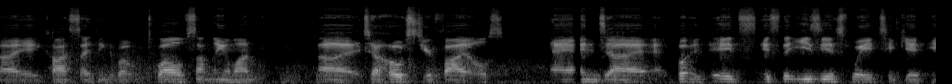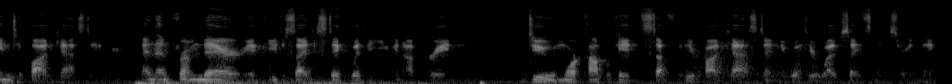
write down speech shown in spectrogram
Uh, it costs, I think, about twelve something a month uh, to host your files, and uh, but it's it's the easiest way to get into podcasting. And then from there, if you decide to stick with it, you can upgrade and do more complicated stuff with your podcast and with your websites and that sort of thing.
